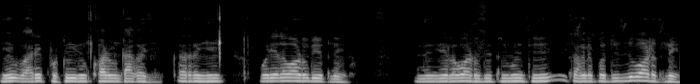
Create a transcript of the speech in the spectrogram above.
हे बारीक फुटवे काढून टाकायचे. कारण हे वर याला वाढू देत नाही. म्हणजे याला वाढू देत नाही म्हणजे ते चांगल्या पद्धतीचं वाढत नाही.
